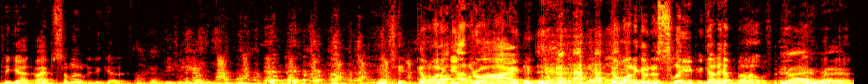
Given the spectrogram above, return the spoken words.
Together, absolutely together. Okay. don't want to get dry. don't want to go to sleep. You got to have both. right, right.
